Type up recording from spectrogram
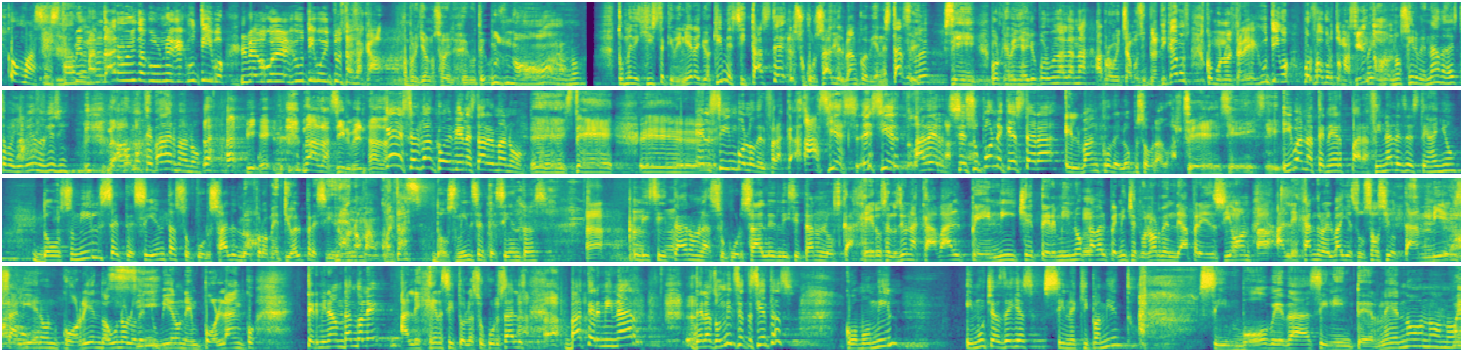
¿Cómo has estado? Me mandaron ahorita con un ejecutivo y me hago con el ejecutivo y tú estás acá. Ah, pero yo no soy el ejecutivo. Pues no. No, no. Tú me dijiste que viniera yo aquí, me citaste el sucursal del Banco de Bienestar. Sí, sí, porque venía yo por una lana, aprovechamos y platicamos. Como no está el ejecutivo, por favor, toma asiento. no, sirve nada, estaba lloviendo aquí, sí. ¿Cómo te va, hermano? Bien, nada sirve, nada. ¿Qué es el Banco de Bienestar, hermano? Este. Eh, el símbolo del fracaso. Así es, es cierto. A ver, se supone que este era el Banco de López Obrador. Sí, sí, sí. Iban a tener para finales de este año dos 2.700 sucursales, lo prometió el presidente. No, no, man, ¿cuántas? 2.700. Ah. Licitaron las sucursales, licitaron los cajeros, se los dieron a Cabal Peniche, terminó Cabal Peniche con orden de aprehensión. Ah, ah. Alejandro del Valle, su socio, también salieron corriendo, a uno lo detuvieron en Polanco terminaron dándole al ejército las sucursales. Va a terminar de las 2.700 como mil y muchas de ellas sin equipamiento. sin bóveda, sin internet. No, no, no.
